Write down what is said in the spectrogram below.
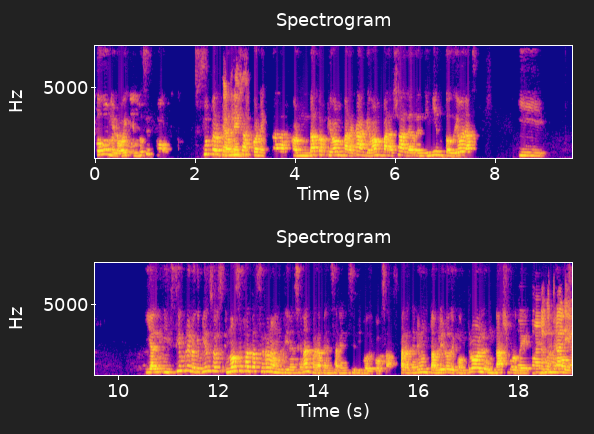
todo me lo voy, entonces como súper planillas conectadas con datos que van para acá, que van para allá, de rendimiento de horas y y, siempre lo que pienso es, no hace falta ser una multinacional para pensar en ese tipo de cosas, para tener un tablero de control, un dashboard de... al contrario.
